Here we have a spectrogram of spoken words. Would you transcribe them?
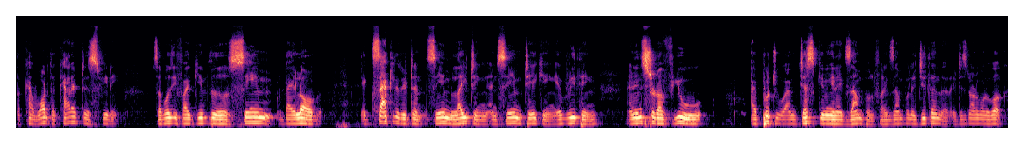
the what the character is feeling. Suppose if I give the same dialogue, exactly written, same lighting and same taking, everything, and instead of you, I put you, I'm just giving an example. For example, a Jitendra, it is not going to work.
